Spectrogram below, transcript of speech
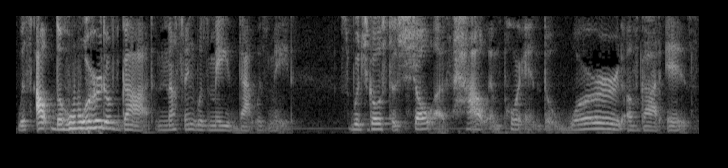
Without the Word of God, nothing was made that was made which goes to show us how important the Word of God is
